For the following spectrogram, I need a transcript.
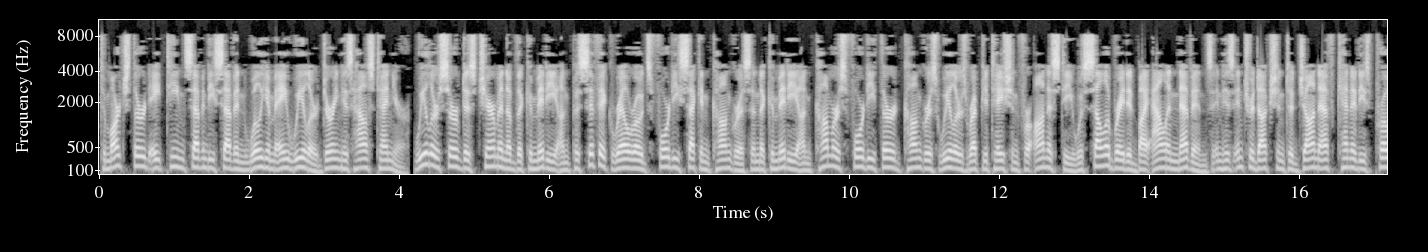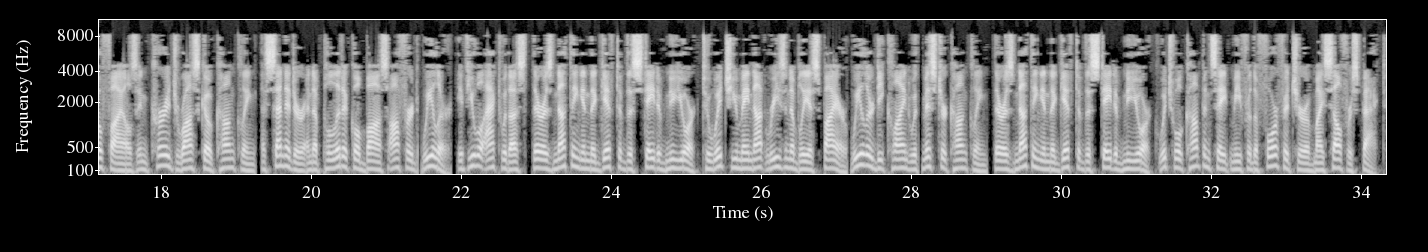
to March 3, 1877 William A. Wheeler During his House tenure, Wheeler served as chairman of the Committee on Pacific Railroad's 42nd Congress and the Committee on Commerce 43rd Congress Wheeler's reputation for honesty was celebrated by Allan Nevins in his introduction to John F. Kennedy's Profiles in Courage Roscoe Conkling, a senator and a political boss offered Wheeler, if you will act with us, there is nothing in the gift of the state of New York to which you may not reasonably aspire Wheeler declined with Mr. Conkling, there is nothing in the gift of the state of New York which will compensate me for the forfeiture of my self-respect.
